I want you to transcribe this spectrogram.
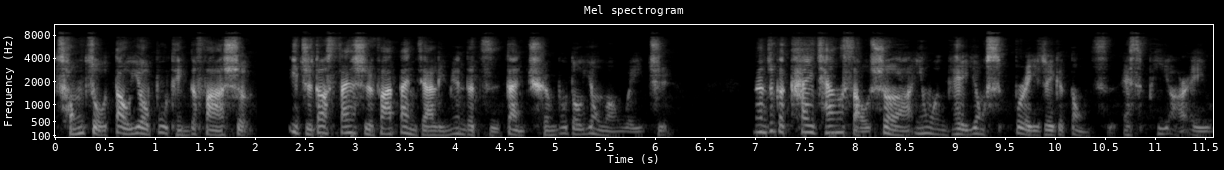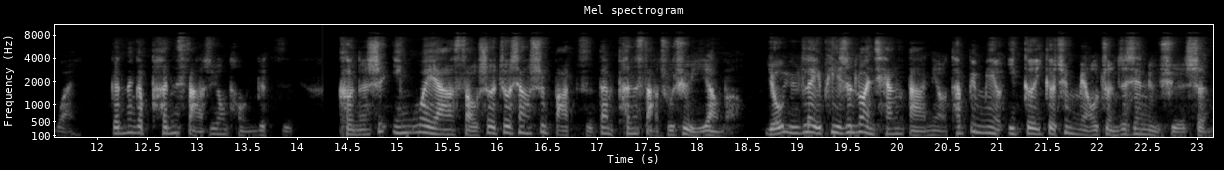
从左到右不停的发射，一直到三十发弹夹里面的子弹全部都用完为止。那这个开枪扫射啊，英文可以用 spray 这个动词，s p r a y，跟那个喷洒是用同一个字。可能是因为啊，扫射就像是把子弹喷洒出去一样吧。由于类屁是乱枪打鸟，他并没有一个一个去瞄准这些女学生。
